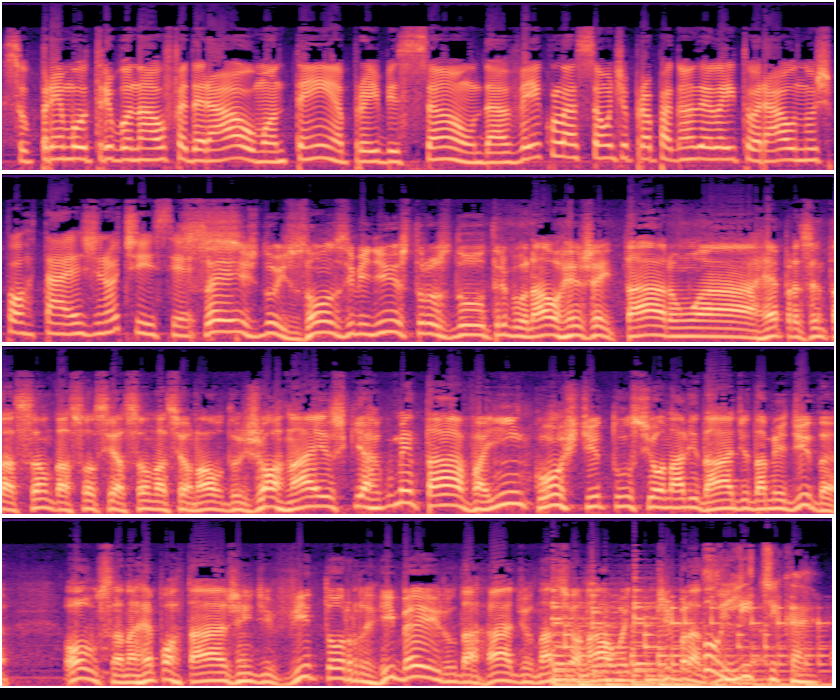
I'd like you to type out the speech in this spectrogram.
Supremo Tribunal Federal mantém a proibição da veiculação de propaganda eleitoral nos portais de notícias. Seis dos onze ministros do tribunal rejeitaram a representação da Associação Nacional dos Jornais que argumentava a inconstitucionalidade da medida. Ouça na reportagem de Vitor Ribeiro, da Rádio Nacional de Brasília. Política.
